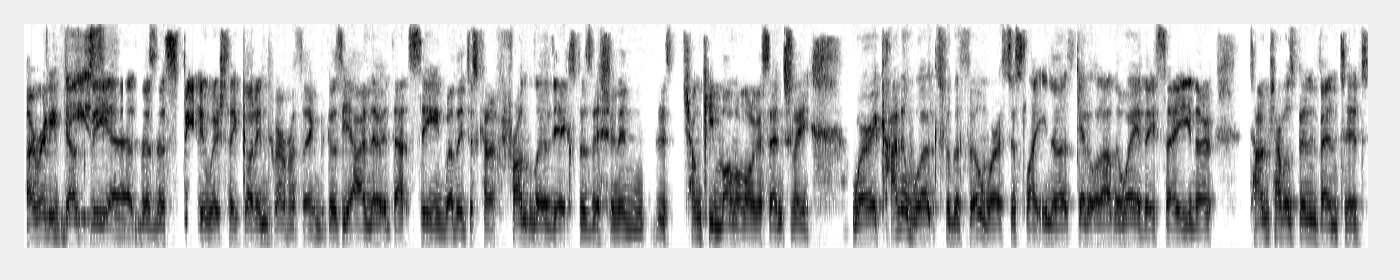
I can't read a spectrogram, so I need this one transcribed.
I really dug the, uh, the, the speed at which they got into everything because yeah, I noted that scene where they just kind of front load the exposition in this chunky monologue essentially, where it kind of works for the film, where it's just like you know let's get it all out of the way. They say you know time travel's been invented.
